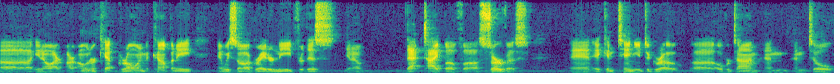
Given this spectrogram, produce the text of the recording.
Uh, you know, our, our owner kept growing the company, and we saw a greater need for this, you know, that type of uh, service. And it continued to grow uh, over time and until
